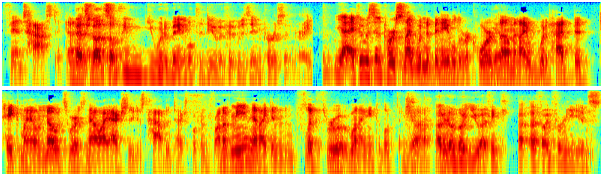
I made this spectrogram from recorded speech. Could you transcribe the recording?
fantastic. And that's not something you would have been able to do if it was in person, right? Yeah, if it was in person, I wouldn't have been able to record Yeah. them and I would have had to take my own notes, whereas now I actually just have the textbook in front of me and I can flip through it when I need to look things up. Yeah, up. I don't know about you. I think I find for me it's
